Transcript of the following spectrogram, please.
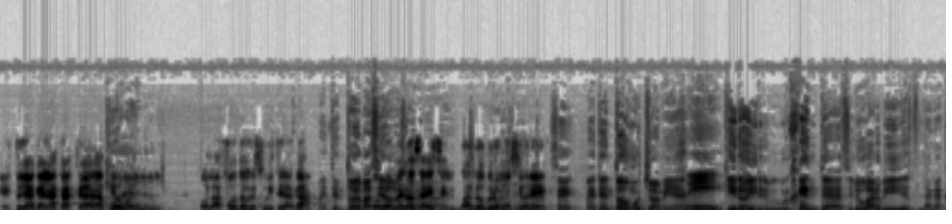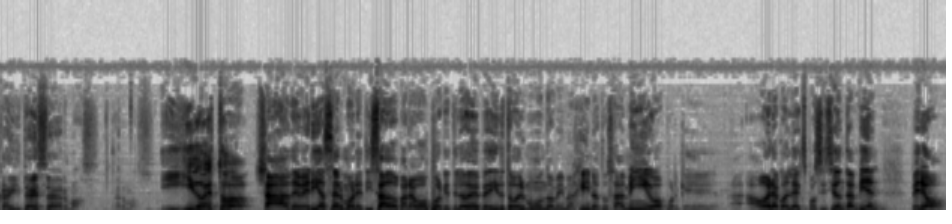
estoy acá en las cascadas Qué por, bueno. el- por la foto que subiste de acá. Me tentó Por demasiado. lo menos a ese lugar lo promocioné. Sí, me tentó mucho a mí, ¿eh? Sí. Quiero ir urgente a ese lugar, vi la cascadita esa, hermosa, hermosa. Y Guido, esto ya debería ser monetizado para vos porque te lo debe pedir todo el mundo, me imagino, tus amigos, porque ahora con la exposición también. Pero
